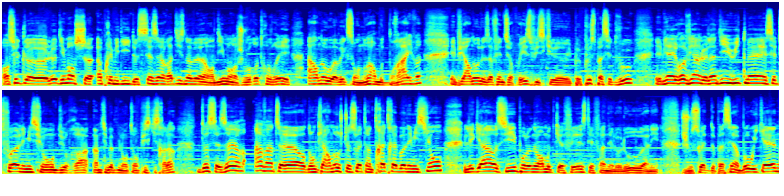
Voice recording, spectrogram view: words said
Ensuite, le, dimanche après-midi de 16h à 19h, en dimanche, vous retrouverez Arnaud avec son Noirmouth Drive. Et puis Arnaud nous a fait une surprise puisqu'il peut plus se passer de vous. Eh bien, il revient le lundi 8 mai et cette fois, l'émission durera un petit peu plus longtemps puisqu'il sera là de 16h à 20h. Donc Arnaud, je te souhaite une très très bonne émission. Les gars aussi pour le Noirmouth Café, Stéphane et Lolo. Allez, je vous souhaite de passer un beau week-end.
